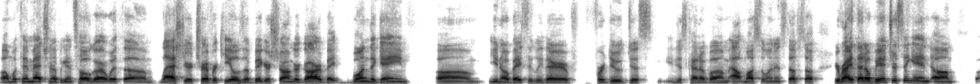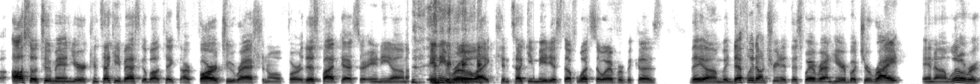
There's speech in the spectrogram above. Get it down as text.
um, with him matching up against Hoggard with um, last year, Trevor Keels is a bigger, stronger guard, ba- won the game, um, you know, basically there for Duke, just just kind of um, out muscling and stuff. So you're right, that'll be interesting. And um, also, too, man, your Kentucky basketball takes are far too rational for this podcast or any um, any real like Kentucky media stuff whatsoever because they um they definitely don't treat it this way around here. But you're right And um, little re-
